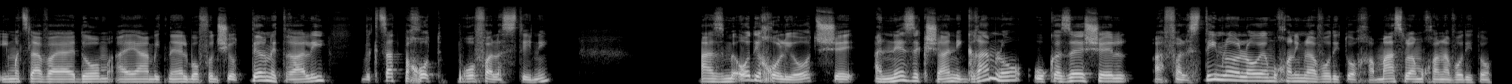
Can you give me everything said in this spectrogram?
אם הצלב האדום היה מתנהל באופן שיותר ניטרלי וקצת פחות פרו פלסטיני. אז מאוד יכול להיות שהנזק שהיה נגרם לו הוא כזה של הפלסטינים לא, לא היו מוכנים לעבוד איתו, חמאס לא היה מוכן לעבוד איתו,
